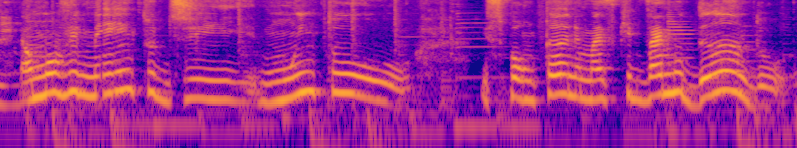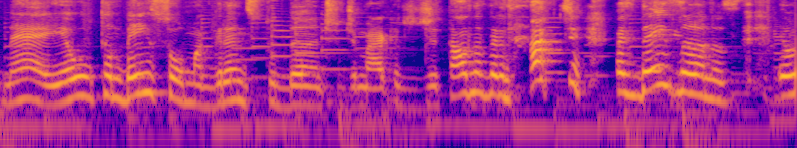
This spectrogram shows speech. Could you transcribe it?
E... É um movimento de muito espontâneo, mas que vai mudando, né? Eu também sou uma grande estudante de marketing digital, na verdade, faz 10 anos. Eu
